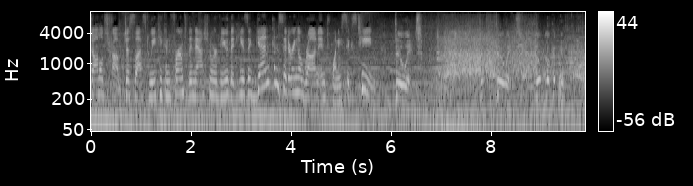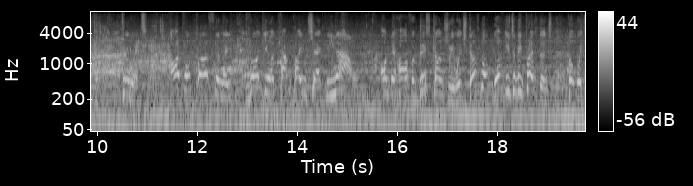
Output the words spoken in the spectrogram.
Donald Trump, just last week, he confirmed to the National Review that he is again considering a run in 2016. Do it. D- do it. Look, look at me. Do it. I will personally write you a campaign check now on behalf of this country, which does not want you to be president, but which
